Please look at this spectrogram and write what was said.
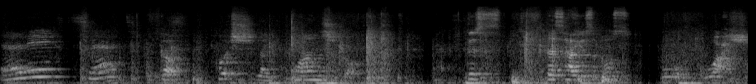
Ready, set, go. Push like one stroke. This, that's how you're supposed to wash.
